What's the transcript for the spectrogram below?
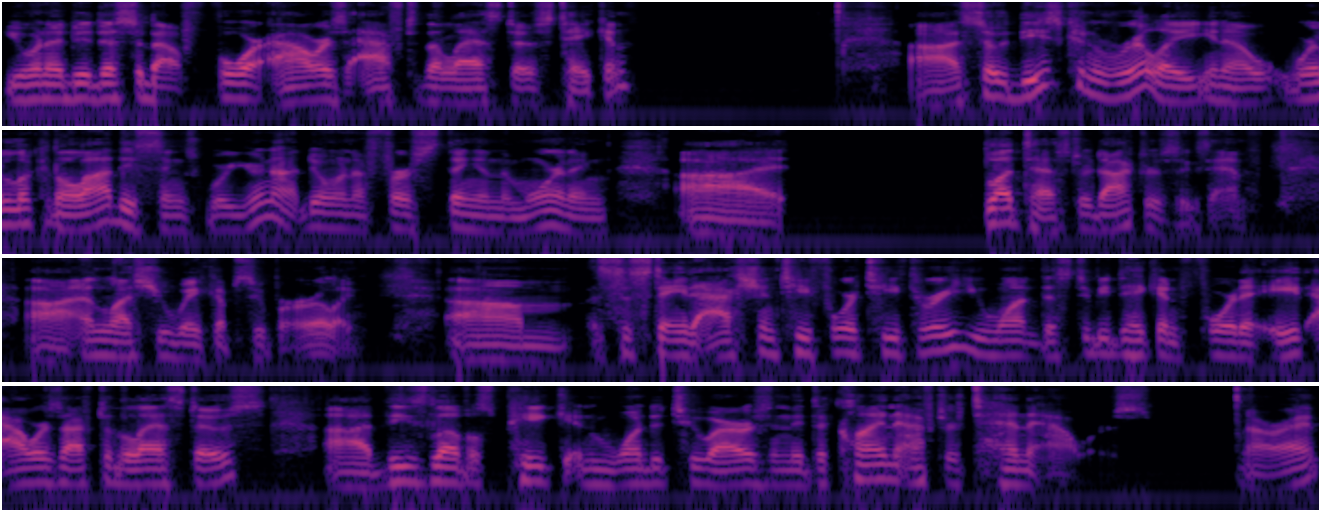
you want to do this about four hours after the last dose taken. Uh, so these can really, you know, we're looking at a lot of these things where you're not doing a first thing in the morning uh, blood test or doctor's exam, uh, unless you wake up super early. Um, sustained action T4, T3, you want this to be taken four to eight hours after the last dose. Uh, these levels peak in one to two hours and they decline after 10 hours. All right.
